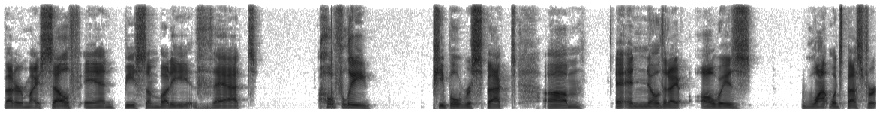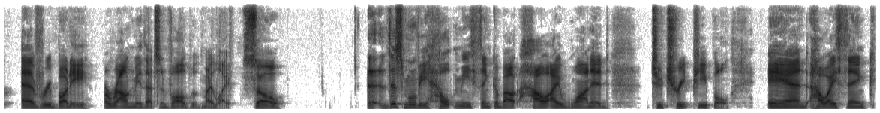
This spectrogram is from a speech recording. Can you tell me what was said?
better myself and be somebody that hopefully people respect um, and, and know that I always want what's best for everybody around me that's involved with my life. So uh, this movie helped me think about how I wanted to treat people and how I think,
